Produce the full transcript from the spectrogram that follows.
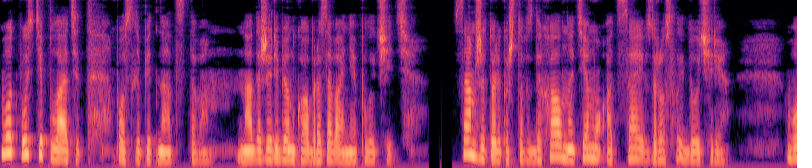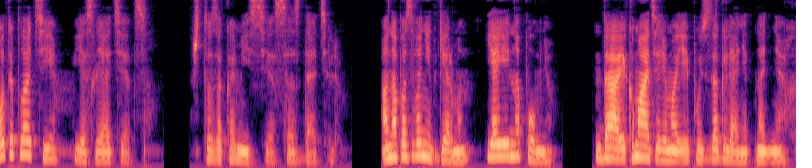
Вот пусть и платит после пятнадцатого. Надо же ребенку образование получить. Сам же только что вздыхал на тему отца и взрослой дочери. Вот и плати, если отец. Что за комиссия, создатель? Она позвонит, Герман. Я ей напомню. Да, и к матери моей пусть заглянет на днях.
